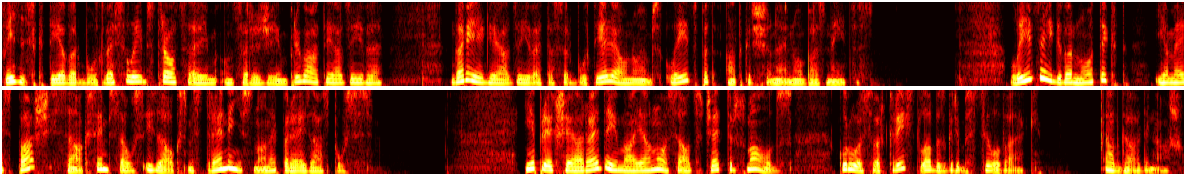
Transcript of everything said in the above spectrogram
Fiziski tie var būt veselības traucējumi un sarežģījumi privātajā dzīvē, garīgajā dzīvē tas var būt iejaunojums līdz pat atkrišanai no baznīcas. Līdzīgi var notikt, ja mēs paši sāksim savus izaugsmes treniņus no nepareizās puses. Iepriekšējā raidījumā jau nosaucu četrus maldus, kuros var krist labas gribas cilvēki. Atgādināšu.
